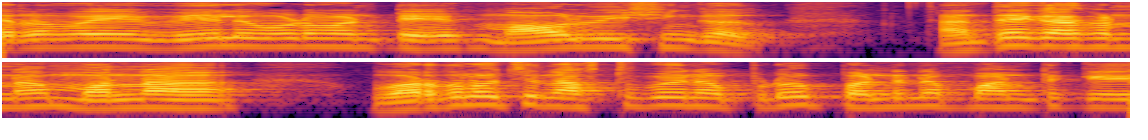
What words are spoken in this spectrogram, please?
ఇరవై వేలు ఇవ్వడం అంటే మామూలు విషయం కాదు. అంతేకాకుండా మొన్న వరదలు వచ్చి నష్టపోయినప్పుడు పండిన పంటకి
